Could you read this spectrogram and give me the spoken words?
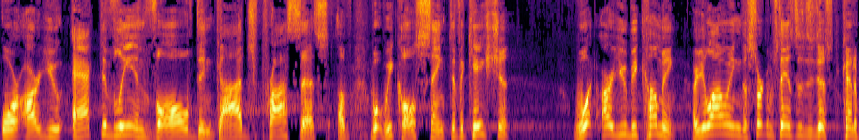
Or are you actively involved in God's process of what we call sanctification? What are you becoming? Are you allowing the circumstances to just kind of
